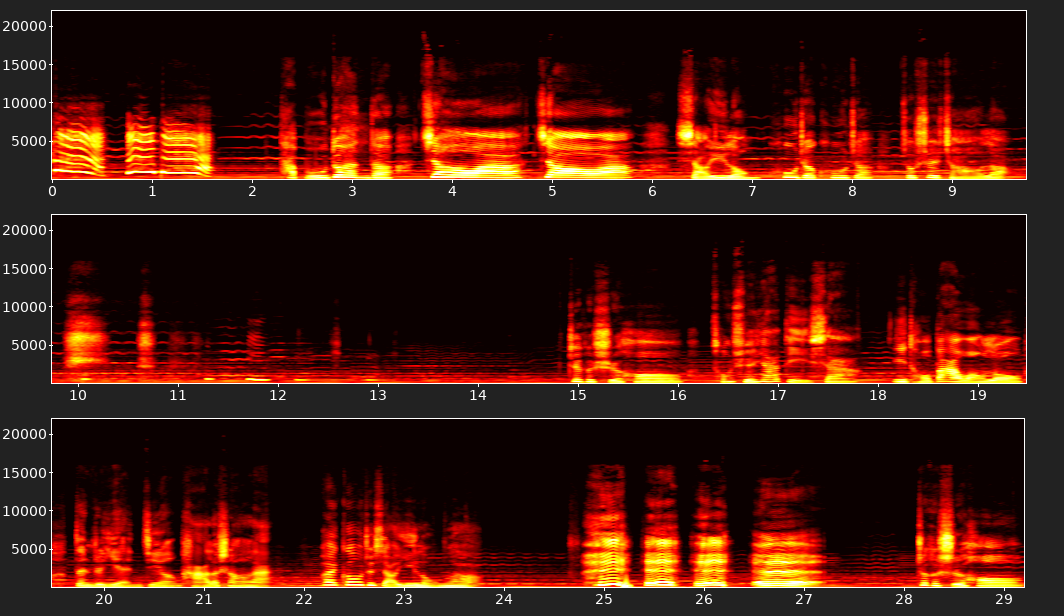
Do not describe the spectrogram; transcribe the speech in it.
妈，爸爸！他不断的叫啊叫啊，小翼龙哭着哭着就睡着了。这个时候，从悬崖底下，一头霸王龙瞪着眼睛爬了上来，快够着小翼龙了。嘿嘿嘿嘿！这个时候，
